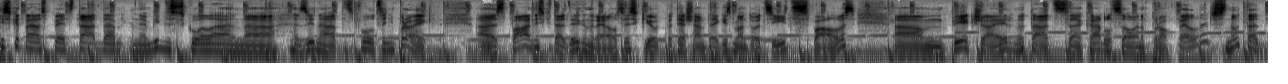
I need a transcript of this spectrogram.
izskatās pēc tāda vidusskolēna zinātnes pulciņa projekta. Spārni izskatās diezgan realistiski, jo patiešām tiek izmantotas īstas spalvas. Priekšā ir nu, tāds Karlsona propellers, nu, tad,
